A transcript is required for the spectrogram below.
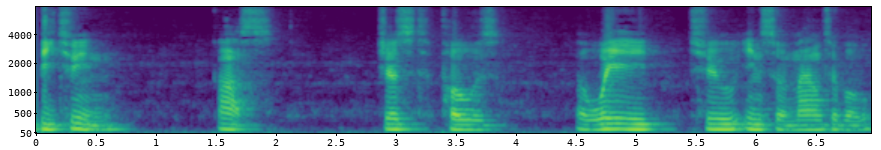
between us just pose a way too insurmountable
